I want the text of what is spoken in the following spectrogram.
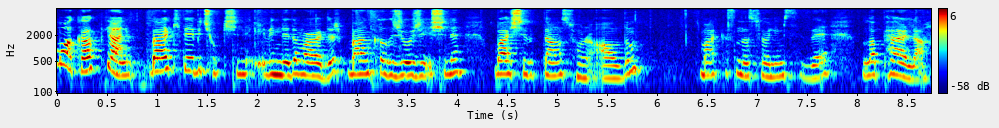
Muhakkak yani belki de birçok kişinin evinde de vardır. Ben kalıcı oje işini başladıktan sonra aldım. Markasını da söyleyeyim size. La Perla.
